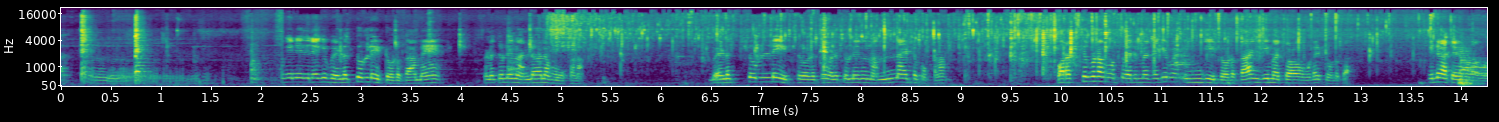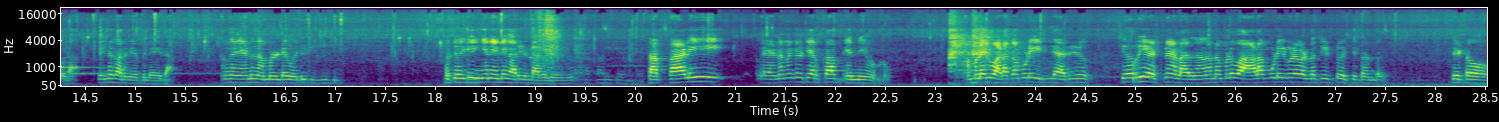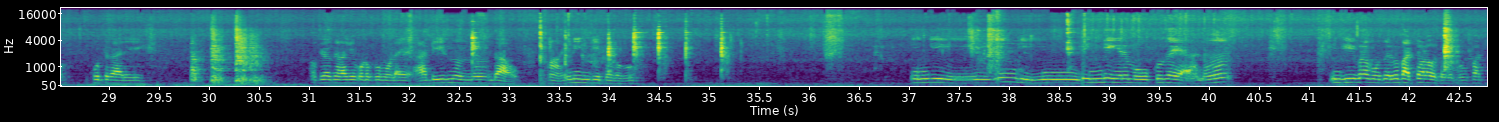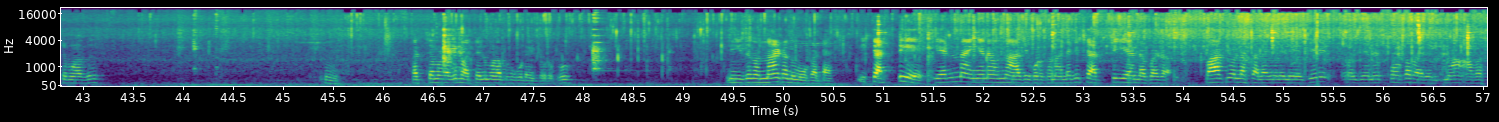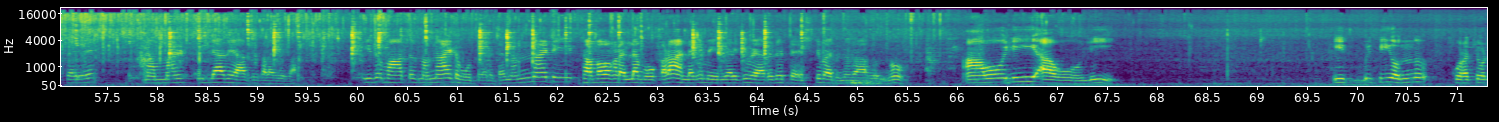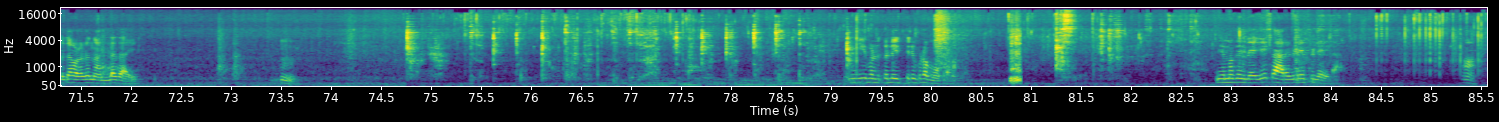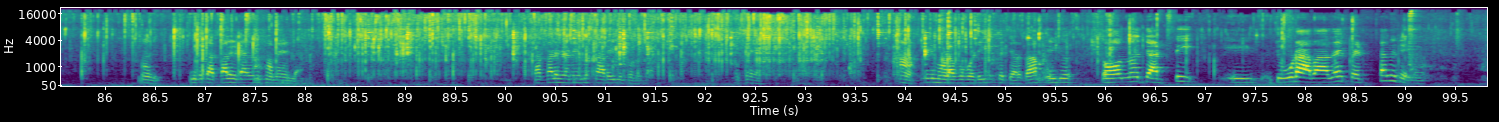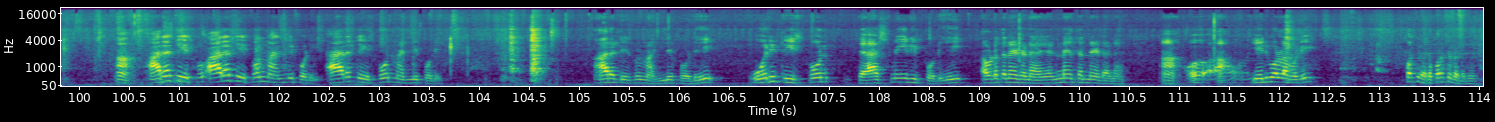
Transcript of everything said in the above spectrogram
നമുക്കിനി ഇതിലേക്ക് വെളുത്തുള്ളി ഇട്ട് കൊടുക്കാമേ. വെളുത്തുള്ളി നല്ലപോലെ മൂക്കണം. വെളുത്തുള്ളി ഇട്ട് കൊടുത്ത് വെളുത്തുള്ളി നന്നായിട്ട് മുക്കണം കുറച്ചും കൂടെ മൂത്ത് വരുമ്പോഴത്തേക്ക് ഇഞ്ചി ഇട്ട് കൊടുക്കാം. ഇഞ്ചി മറ്റോളം കൂടെ ഇട്ട് കൊടുക്കാം. പിന്നെ പച്ചമുളക് ഇടാം പിന്നെ കറിവേപ്പില ഇടാം. അങ്ങനെയാണ് നമ്മളുടെ ഒരു രീതി. അപ്പോഴത്തേക്ക് ഇങ്ങനെയല്ലേ കറി ഉണ്ടാക്കുന്നതെന്ന് തക്കാളി വേണമെങ്കിൽ ചേർക്കാം എന്നേ ഉള്ളൂ. നമ്മളിൽ വടക്കമുളി ഇല്ല. ഒരു ചെറിയ കഷ്ണങ്ങളായിരുന്നു. അതുകൊണ്ട് നമ്മൾ വാളമുളിയും കൂടെ വെള്ളത്തിൽ ഇട്ട് വെച്ചിട്ടുണ്ട്. കേട്ടോ കൂട്ടുകാരെ? ഒക്കെ ഒന്ന് ഇളകി കൊടുക്കും മോളെ. അടിയിൽ നിന്നൊന്ന് ഇതാവും. ആ ഇനി ഇഞ്ചി ഇട്ട് കൊടുക്കും. ഇഞ്ചി ഇഞ്ചി ഇഞ്ചി ഇങ്ങനെ മൂക്കുകയാണ്. ഇഞ്ചി കൂടെ മൂത്ത് വരുമ്പോൾ പച്ചമുളക് ഇട്ട് പച്ചമുളക് പച്ചമുളകും പച്ചമുളകും കൂടെ ഇട്ട് കൊടുക്കും. ഇനി ഇത് നന്നായിട്ടൊന്ന് മൂക്കട്ടെ. ഈ ചട്ടിയെ എണ്ണ ഇങ്ങനെ ഒന്ന് ആദ്യം കൊടുക്കണം. അല്ലെങ്കിൽ ചട്ടി ചെയ്യേണ്ടപ്പോഴ ബാക്കിയുള്ള സ്ഥലങ്ങളിലേക്ക് ഇങ്ങനെ പുക വരുന്ന അവസ്ഥയെ നമ്മൾ ഇല്ലാതെയാക്കി കളയുക. ഇത് മാത്രം നന്നായിട്ട് മൂത്ത് വരട്ടെ. നന്നായിട്ട് ഈ സംഭവങ്ങളെല്ലാം മൂക്കണം. അല്ലെങ്കിൽ മീൻകറിക്ക് വേറൊരു ടേസ്റ്റ് വരുന്നതാകുന്നു. ആവോലി ആവോലി. ഈ തീ ഒന്ന് കുറച്ച് കൊടുത്താൽ വളരെ നല്ലതായിരിക്കും. ഇഞ്ചി വെളുത്തുള്ളി ഇത്തിരി കൂടെ മൂക്കണം. ഇനി നമുക്ക് ഇതിലേക്ക് കറിവേപ്പില ഇടാം. ആ മതി. ഇനി തക്കാളി ഇടാനൊന്നും സമയമില്ല. തക്കാളി വേണമെങ്കിൽ കറിയിൽ കൊടുക്കാം. ഓക്കെ. ആ ഇനി മുളക് പൊടി ഒക്കെ ചേർക്കാം. എനിക്ക് തോന്നുന്നു ചട്ടി ഈ ചൂടാവാതെ പെട്ടെന്ന് ചെയ്യണം ആ അര ടീസ്പൂൺ അര ടീസ്പൂൺ മല്ലിപ്പൊടി അര ടീസ്പൂൺ മല്ലിപ്പൊടി അര ടീസ്പൂൺ മല്ലിപ്പൊടി ഒരു ടീസ്പൂൺ കാശ്മീരി പൊടി അവിടെ തന്നെ ഇടണേ എണ്ണയിൽ തന്നെ ഇടണേ. ആ എരിവുള്ള പൊടി കുറച്ച് പേര് കുറച്ച് കിടക്കും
